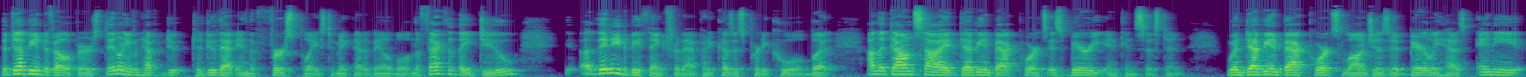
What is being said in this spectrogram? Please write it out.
the Debian developers, they don't even have to do, to do that in the first place to make that available. And the fact that they do, uh, they need to be thanked for that because it's pretty cool. But on the downside, Debian backports is very inconsistent. When Debian backports launches, it barely has any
